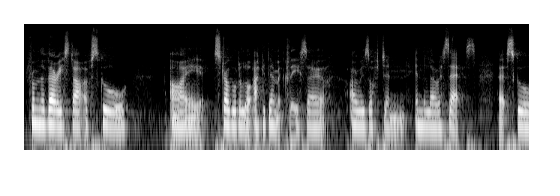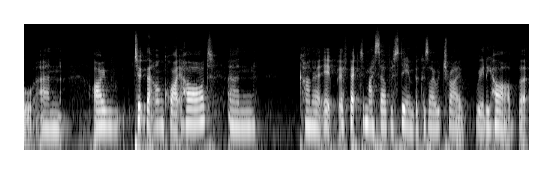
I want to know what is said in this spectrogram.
from the very start of school, I struggled a lot academically. So I was often in the lower sets at school, and I took that on quite hard, and kind of it affected my self-esteem because I would try really hard, but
